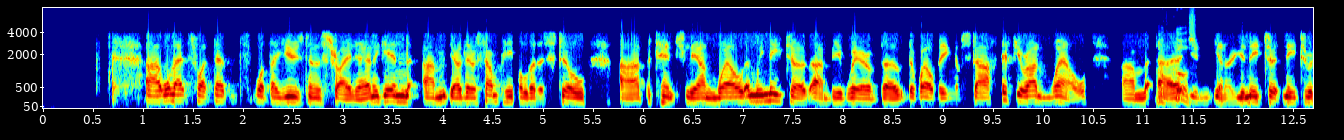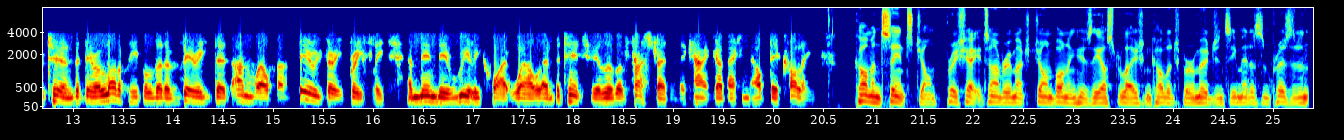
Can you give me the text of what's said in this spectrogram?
Uh, well, that's what that's what they used in Australia. And again, um, you know, there are some people that are still uh, potentially unwell, and we need to uh, be aware of the, the well-being of staff. If you're unwell, um, uh, you, you, know, you need to need to return. But there are a lot of people that are very that unwell for very very briefly, and then they're really quite well and potentially a little bit frustrated they can't go back and help their colleagues. Common sense, John. Appreciate your time very much, John Bonning, who's the Australasian College for Emergency Medicine president.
